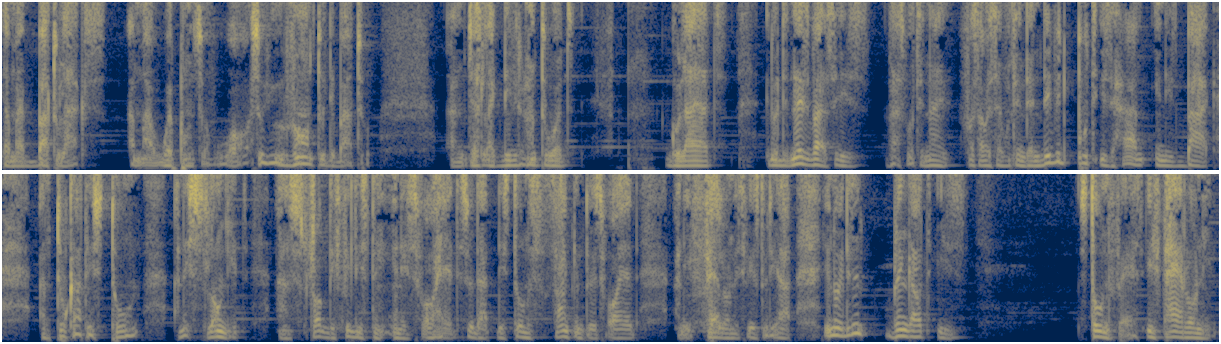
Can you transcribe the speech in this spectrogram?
You're my battle axe and my weapons of war. So you run to the battle. And just like David ran toward Goliath, you know, the next verse is verse 49, 1 Samuel 17. Then David put his hand in his bag and took out a stone and he slung it and struck the Philistine in his forehead so that the stone sank into his forehead and he fell on his face to the earth. You know, he didn't bring out his stone first. He started running.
